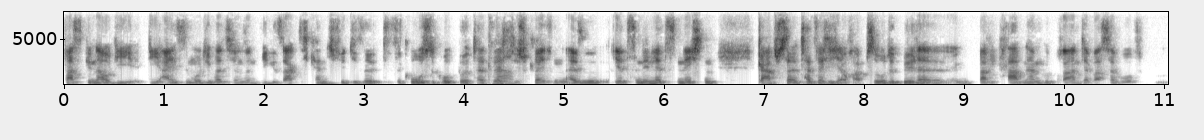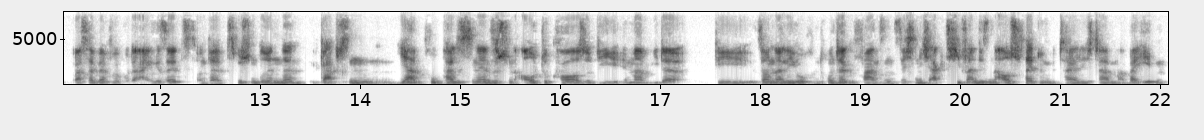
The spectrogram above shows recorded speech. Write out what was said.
Was genau die, die Einzelmotivationen sind, wie gesagt, ich kann nicht für diese, diese große Gruppe tatsächlich Klar. sprechen. Also jetzt in den letzten Nächten gab es da tatsächlich auch absurde Bilder. Barrikaden haben gebrannt, der Wasserwurf, Wasserwerfer wurde eingesetzt und da zwischendrin dann gab es einen ja, pro-palästinensischen Autokorso, die immer wieder die Sonderli hoch und runter gefahren sind, sich nicht aktiv an diesen Ausschreitungen beteiligt haben, aber eben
